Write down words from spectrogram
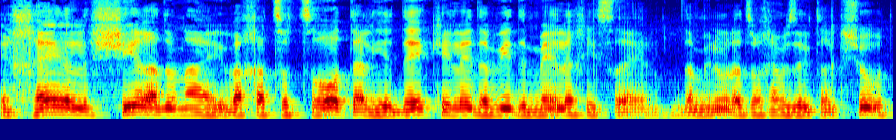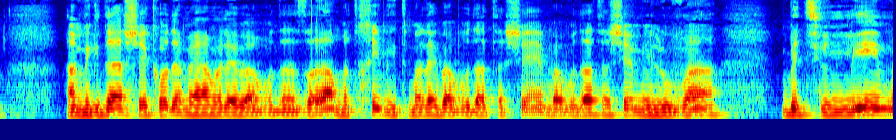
החל שיר אדוני והחצוצרות על ידי כלי דוד מלך ישראל. דמיינו לעצמכם איזו התרגשות. המקדש שקודם היה מלא בעבודה זרה, מתחיל להתמלא בעבודת השם, ועבודת השם מלווה בצלילים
